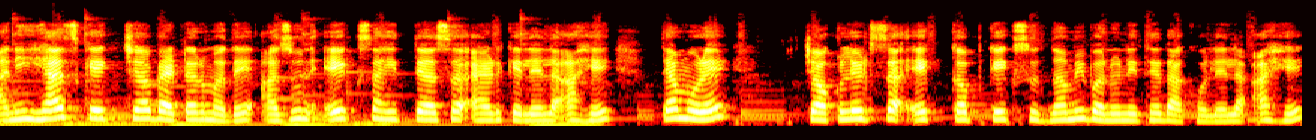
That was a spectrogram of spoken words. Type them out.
आणि ह्याच केकच्या बॅटरमध्ये अजून एक साहित्य असं ॲड केलेलं आहे. त्यामुळे चॉकलेटचा एक कप केक सुद्धा मी बनवून इथे दाखवलेला आहे.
